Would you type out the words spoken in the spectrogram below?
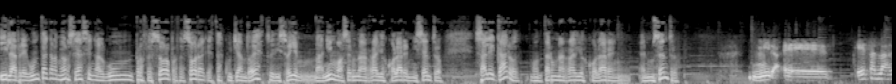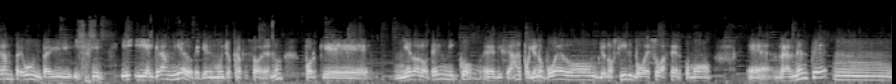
Y la pregunta que a lo mejor se hace en algún profesor o profesora que está escuchando esto y dice, oye, me animo a hacer una radio escolar en mi centro, ¿sale caro montar una radio escolar en un centro? Mira, eh, esa es la gran pregunta y, y, el gran miedo que tienen muchos profesores, ¿no? Porque miedo a lo técnico, eh, dice, ah, pues yo no puedo, yo no sirvo, eso va a ser como... Eh, realmente mm,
